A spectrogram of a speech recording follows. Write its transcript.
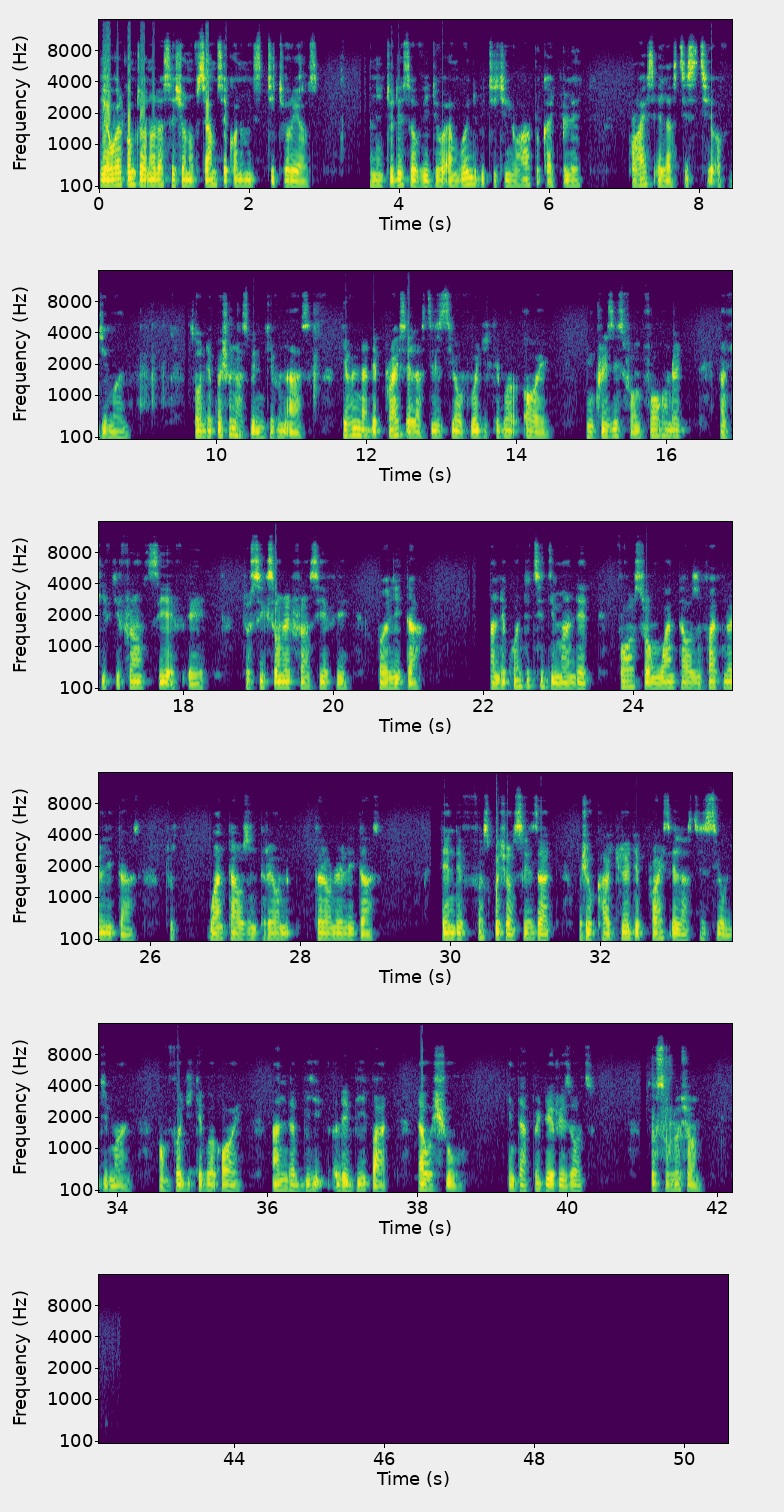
Yeah, welcome to another session of Sam's Economics tutorials. And in today's video, I'm going to be teaching you how to calculate price elasticity of demand. So the question has been given us, given that the price elasticity of vegetable oil increases from 450 francs CFA to 600 francs CFA per liter, and the quantity demanded falls from 1,500 liters to 1,300 liters, then the first question says that we should calculate the price elasticity of demand of vegetable oil and the B, the B part that we should interpret the results. So solution.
